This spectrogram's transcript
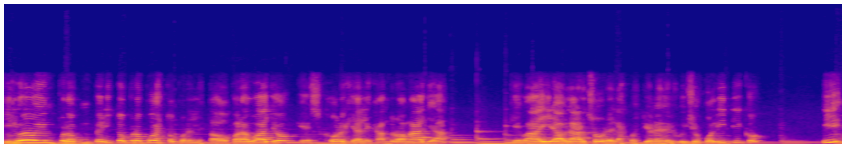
Y luego hay un, perito propuesto por el Estado paraguayo, que es Jorge Alejandro Amaya, que va a ir a hablar sobre las cuestiones del juicio político. Y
